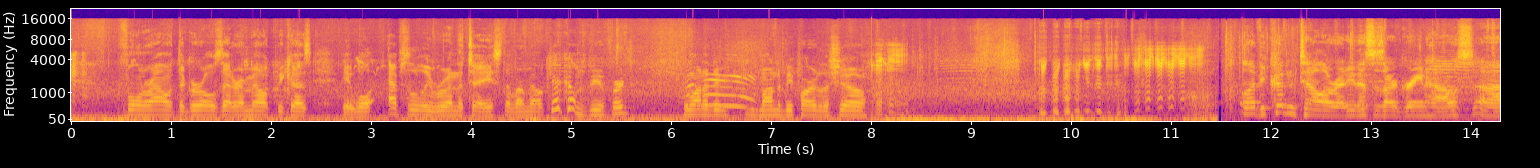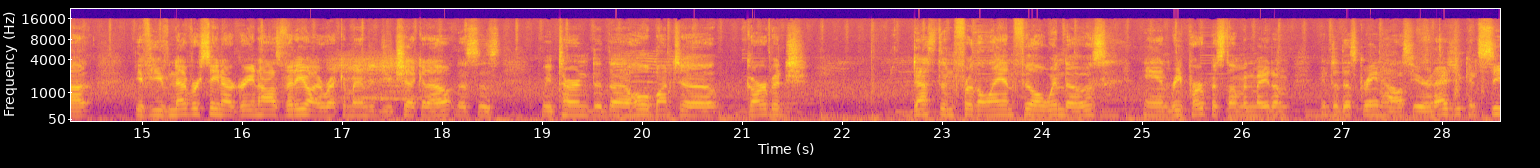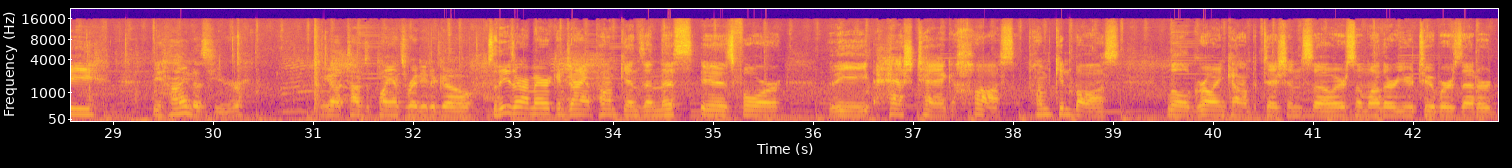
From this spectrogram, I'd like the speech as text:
fooling around with the girls that are in milk because it will absolutely ruin the taste of our milk. Here comes Buford. He wanted to, wanted to be part of the show. Well, if you couldn't tell already, this is our greenhouse. Uh, if you've never seen our greenhouse video, I recommended you check it out. This is, we turned the whole bunch of garbage destined for the landfill windows and repurposed them and made them into this greenhouse here. And as you can see behind us here, we got tons of plants ready to go. So these are American Giant Pumpkins and this is for the hashtag Hoss Pumpkin Boss little growing competition. So there's some other YouTubers that are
